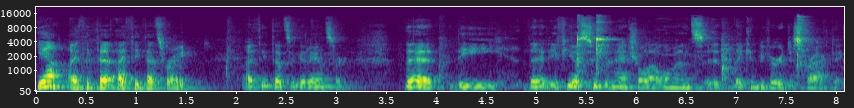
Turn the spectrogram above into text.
Yeah, I think that I think that's right. I think that's a good answer. That the that if you have supernatural elements, it, they can be very distracting,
